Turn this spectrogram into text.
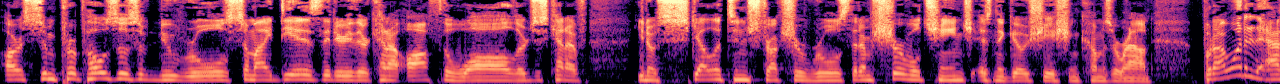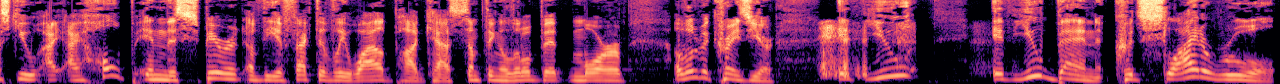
are some proposals of new rules, some ideas that are either kind of off the wall or just kind of, you know, skeleton structure rules that I'm sure will change as negotiation comes around. But I wanted to ask you, I, I hope in the spirit of the Effectively Wild podcast, something a little bit more, a little bit crazier. If you if you Ben could slide a rule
